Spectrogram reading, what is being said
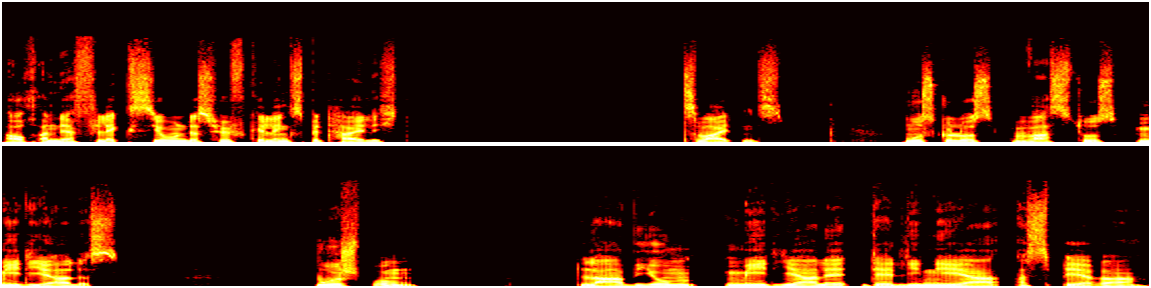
auch an der Flexion des Hüftgelenks beteiligt. Zweitens. Musculus vastus medialis. Ursprung. Labium mediale der Linea aspera.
